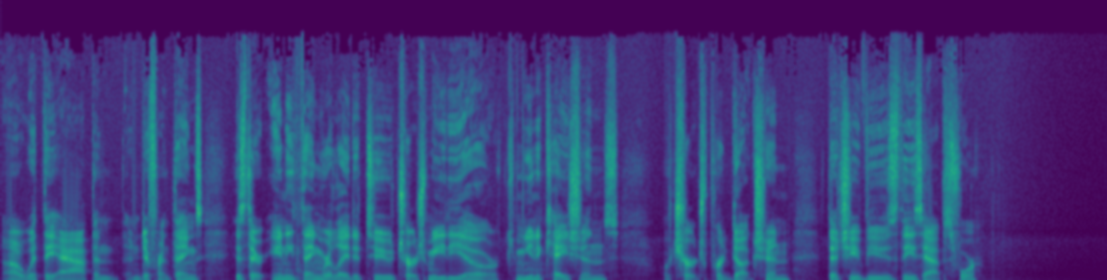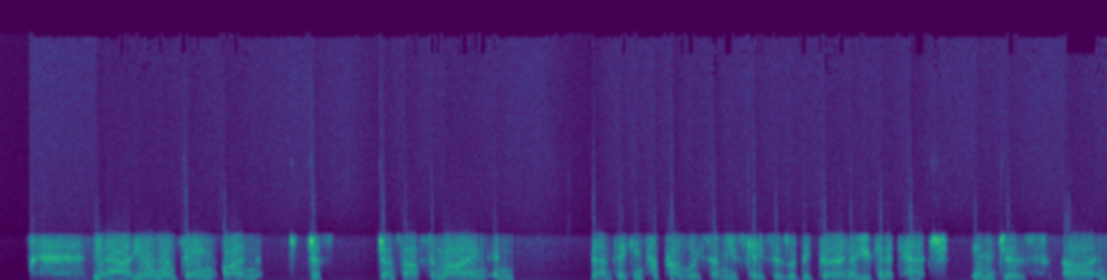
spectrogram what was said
uh, with the app and, and different things. Is there anything related to church media or communications or church production that you've used these apps for? Yeah, you know, one thing on just jumps off to mind, and that I'm thinking for probably some use cases would be good. I know you can attach images uh, and,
